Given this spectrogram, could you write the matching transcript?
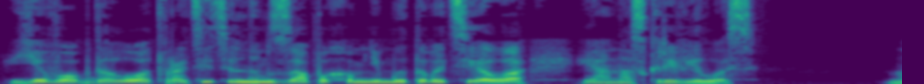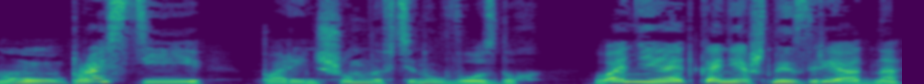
его обдало отвратительным запахом немытого тела, и она скривилась. «Ну, прости», — парень шумно втянул воздух. Воняет, конечно, изрядно,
